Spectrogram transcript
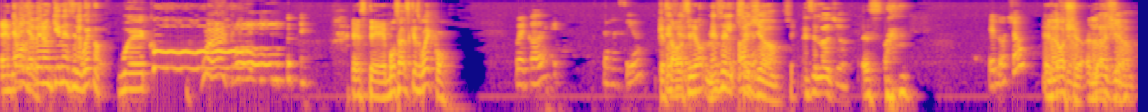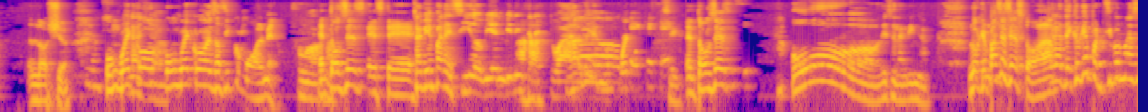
entonces, ¿Ya, ya vieron quién es el hueco. Hueco. ¡Hueco! Este, ¿vos sabes qué es hueco? ¿Hueco? ¿Está vacío? Que está es el- vacío. Es el hoyo. sí. Es el hoyo. Es ¿El 8? el hoyo. hoyo, el hoyo. Hoyo. Un hueco, un hueco es así como al menos. Como- Entonces, este. O sea, bien parecido, bien, bien Ajá. intelectual. Ajá. bien. Oh. Sí. Entonces, Sí. Oh, dice la gringa. lo que pasa es esto, ¿ah? Espérate, creo que participan más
